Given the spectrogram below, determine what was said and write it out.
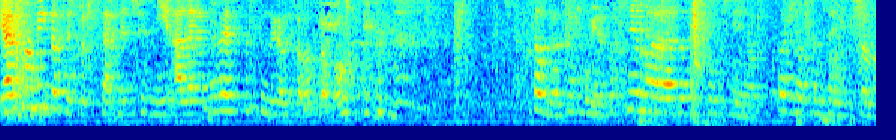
Ja już mam jej dosyć przez ostatnie trzy dni, ale to jest fascynującą osobą. Dobra, dziękuję. Zaczniemy za 10 minut. Ktoś z następnymi trzyma.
